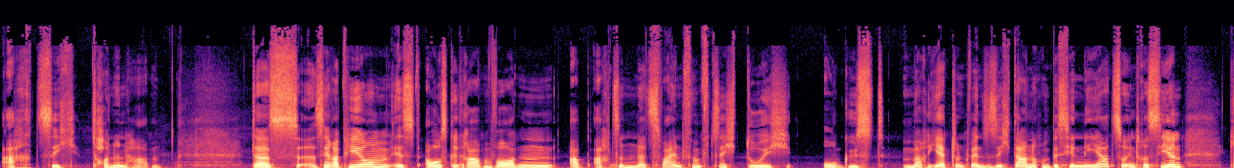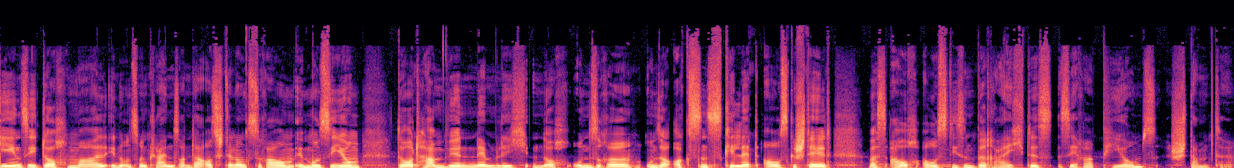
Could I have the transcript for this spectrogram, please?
80 Tonnen haben. Das Serapeum ist ausgegraben worden ab 1852 durch Auguste Mariette. Und wenn Sie sich da noch ein bisschen näher zu interessieren, gehen Sie doch mal in unseren kleinen Sonderausstellungsraum im Museum. Dort haben wir nämlich noch unsere, unser Ochsenskelett ausgestellt, was auch aus diesem Bereich des Serapeums stammte.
